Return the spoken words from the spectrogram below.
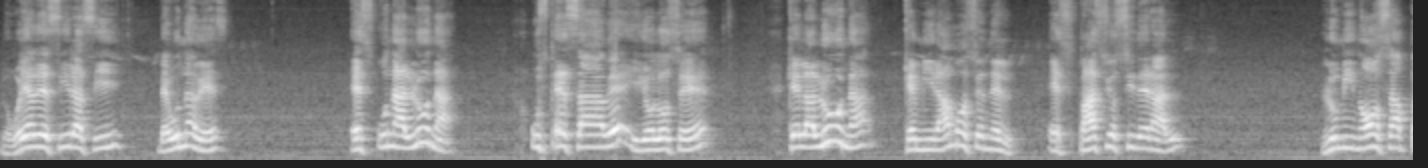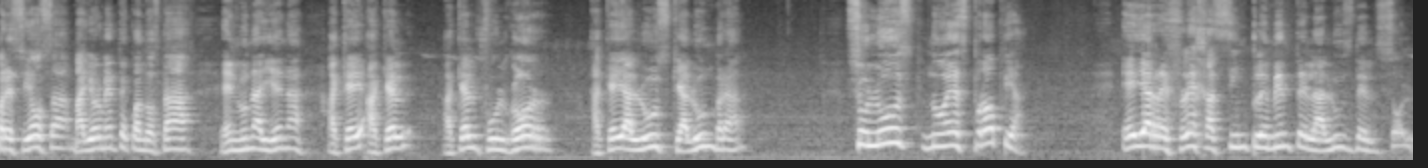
lo voy a decir así de una vez, es una luna. Usted sabe, y yo lo sé, que la luna que miramos en el espacio sideral, luminosa, preciosa, mayormente cuando está en luna llena, aquel, aquel, aquel fulgor, aquella luz que alumbra, su luz no es propia. Ella refleja simplemente la luz del sol.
